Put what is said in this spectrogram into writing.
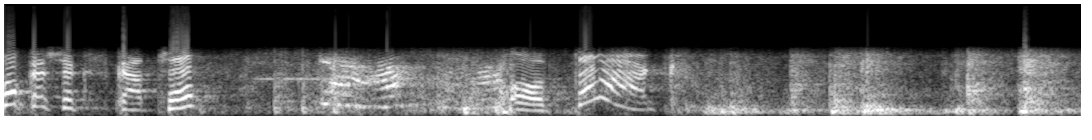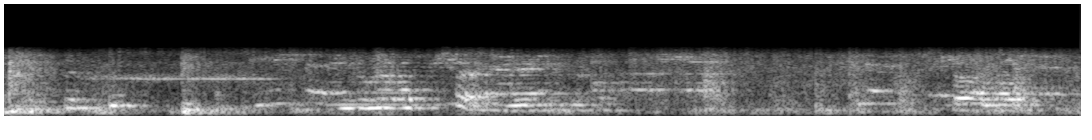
Pokaż jak skacze. O, tak! Przejdzie. To.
